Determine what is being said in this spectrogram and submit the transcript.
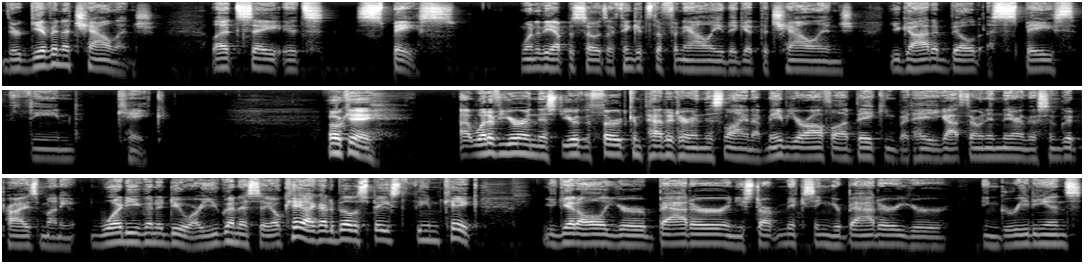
They're given a challenge. Let's say it's space. One of the episodes, I think it's the finale, they get the challenge. You got to build a space themed cake. Okay, uh, what if you're in this you're the third competitor in this lineup maybe you're awful at baking but hey you got thrown in there and there's some good prize money what are you going to do are you going to say okay i got to build a space themed cake you get all your batter and you start mixing your batter your ingredients,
